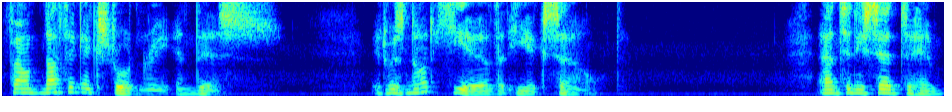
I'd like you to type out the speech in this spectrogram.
found nothing extraordinary in this. It was not here that he excelled. Antony said to him,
